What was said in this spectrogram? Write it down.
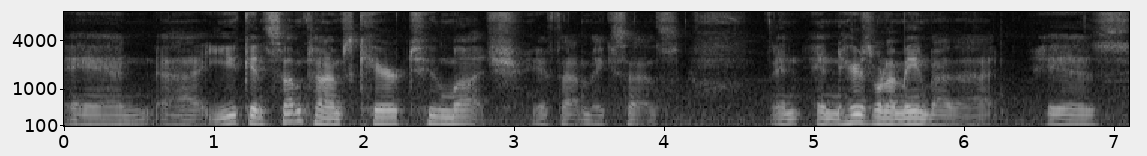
and uh, you can sometimes care too much if that makes sense and and here's what i mean by that is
